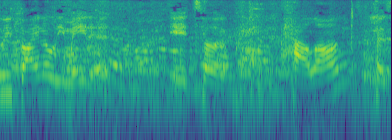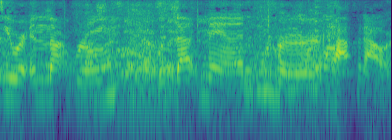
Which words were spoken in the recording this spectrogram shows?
We finally made it. It took how long? Because you were in that room with that man for half an hour.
